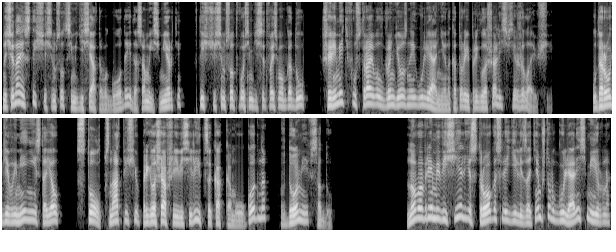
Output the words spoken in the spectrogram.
Начиная с 1770 года и до самой смерти в 1788 году Шереметьев устраивал грандиозные гуляния, на которые приглашались все желающие. У дороги в имении стоял столб с надписью, приглашавший веселиться как кому угодно в доме и в саду. Но во время веселья строго следили за тем, чтобы гуляли смирно,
